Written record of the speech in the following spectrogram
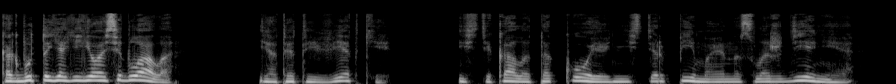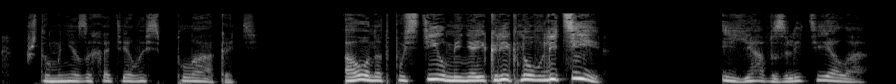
как будто я ее оседлала. И от этой ветки истекало такое нестерпимое наслаждение, что мне захотелось плакать. А он отпустил меня и крикнул «Лети!» И я взлетела.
